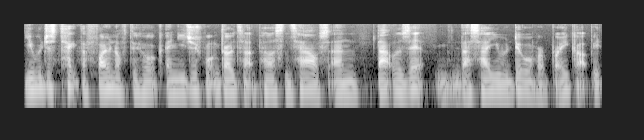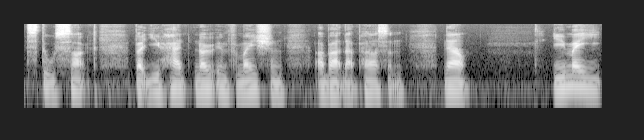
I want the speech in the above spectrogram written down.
you would just take the phone off the hook and you just wouldn't go to that person's house, and that was it. That's how you would deal with a breakup. It still sucked, but you had no information about that person. Now, you may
